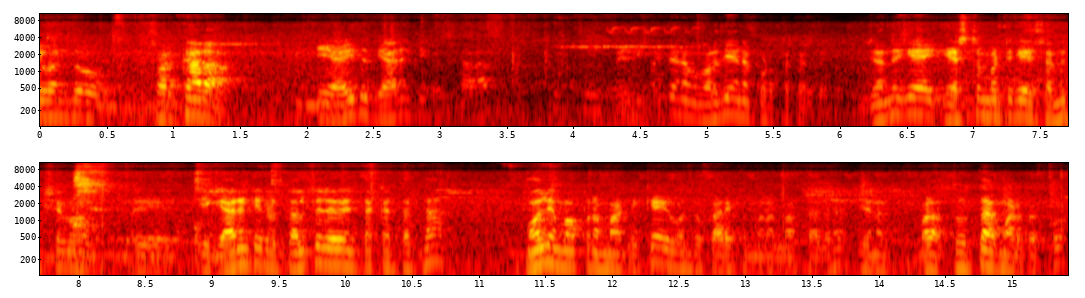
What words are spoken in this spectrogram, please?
ಒಂದು ಸರ್ಕಾರ, ಈ ಐದು ಗ್ಯಾರಂಟಿಗೋಸ್ಕರ ಮತ್ತೆ ನಾವು ವರದಿಯನ್ನು ಕೊಡ್ತಕ್ಕಂಥದ್ದು. ಜನರಿಗೆ ಎಷ್ಟು ಮಟ್ಟಿಗೆ ಸಮೀಕ್ಷೆಗಳು, ಈ- ಈ ಗ್ಯಾರಂಟಿಗಳು ತಲುಪಿದ್ದಾವೆ ಅಂತಕ್ಕಂಥದ್ದನ್ನ ಮೌಲ್ಯಮಾಪನ ಮಾಡಲಿಕ್ಕೆ ಈ ಒಂದು ಕಾರ್ಯಕ್ರಮವನ್ನು ಮಾಡ್ತಾ ಇದ್ದಾರೆ. ಜನ ಭಾಳ ತುರ್ತಾಗಿ ಮಾಡಬೇಕು.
